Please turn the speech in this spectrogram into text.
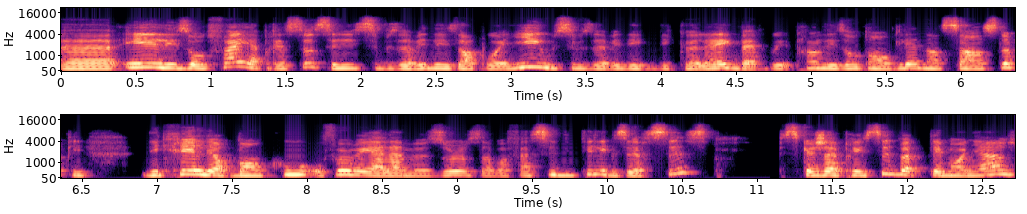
Euh, et les autres feuilles, après ça, c'est si vous avez des employés ou si vous avez des, collègues, ben, vous pouvez prendre les autres onglets dans ce sens-là, puis d'écrire leurs bons coups au fur et à la mesure. Ça va faciliter l'exercice. Ce que j'apprécie de votre témoignage,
